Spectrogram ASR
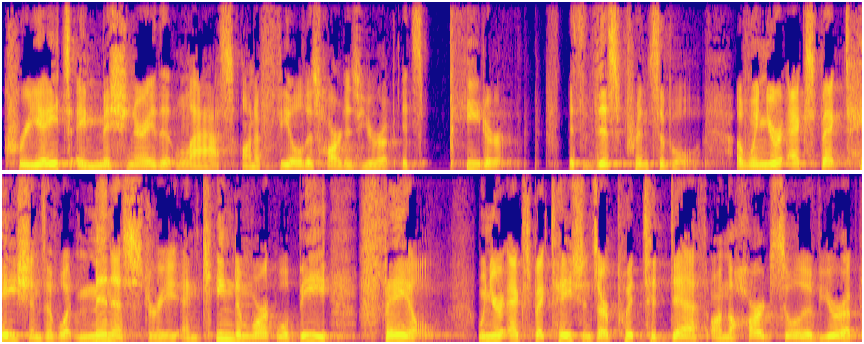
creates a missionary that lasts on a field as hard as Europe. It's Peter. It's this principle of when your expectations of what ministry and kingdom work will be fail. When your expectations are put to death on the hard soil of Europe,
